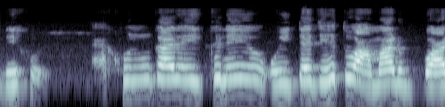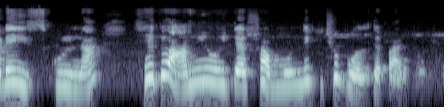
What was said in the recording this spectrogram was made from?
দেখুন এখনকার এইখানে ওইটা যেহেতু আমার ওয়ার্ডে স্কুল না সেহেতু আমি ওইটার সম্বন্ধে কিছু বলতে পারব না।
